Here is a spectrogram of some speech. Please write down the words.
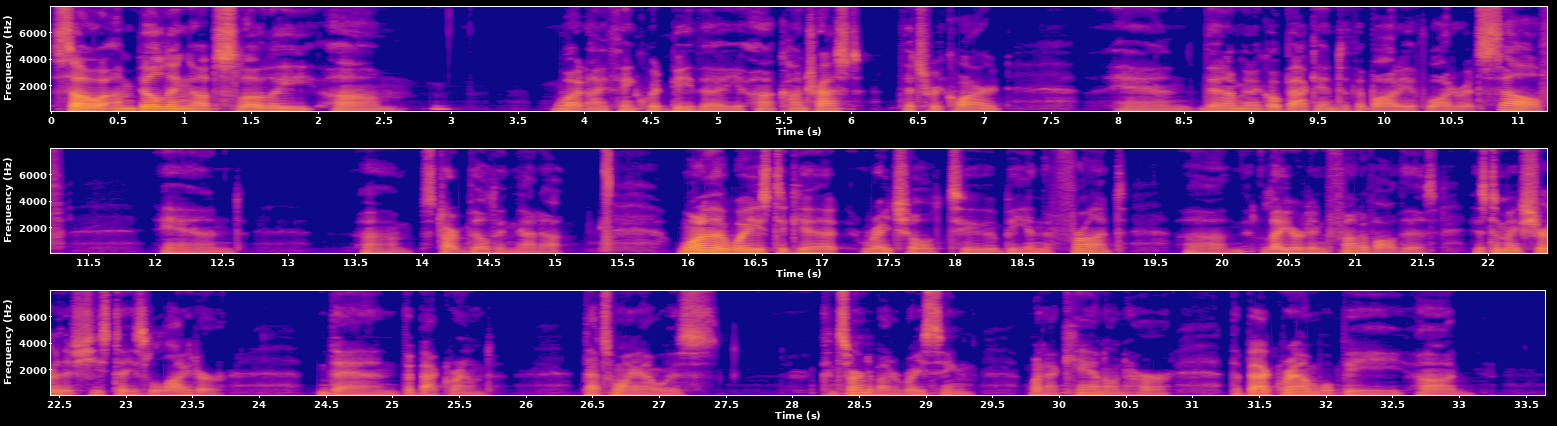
So I'm building up slowly um, what I think would be the uh, contrast that's required. And then I'm going to go back into the body of water itself and um, start building that up. One of the ways to get Rachel to be in the front, uh, layered in front of all this, is to make sure that she stays lighter than the background. That's why I was concerned about erasing what I can on her. The background will be uh,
